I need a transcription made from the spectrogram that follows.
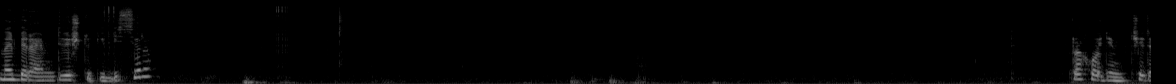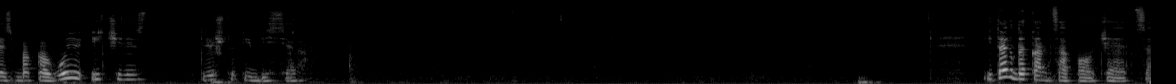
Набираем две штуки бисера. Проходим через боковую и через две штуки бисера. И так до конца получается.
